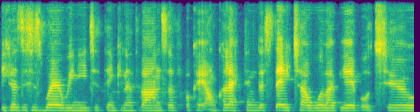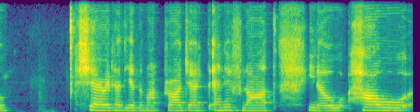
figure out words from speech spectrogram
because this is where we need to think in advance of okay I'm collecting this data will I be able to share it at the end of my project? And if not you know how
